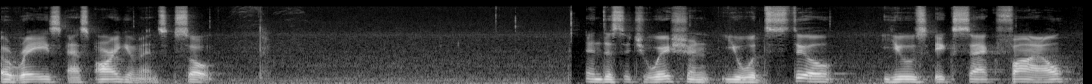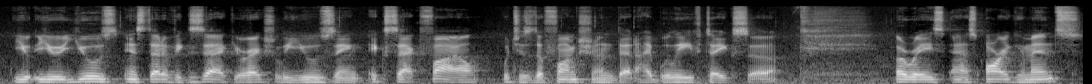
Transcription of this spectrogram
arrays as arguments. So in this situation you would still use exec file. You, you use instead of exec you're actually using exec file which is the function that I believe takes uh, arrays as arguments.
